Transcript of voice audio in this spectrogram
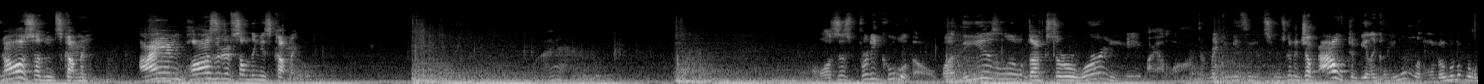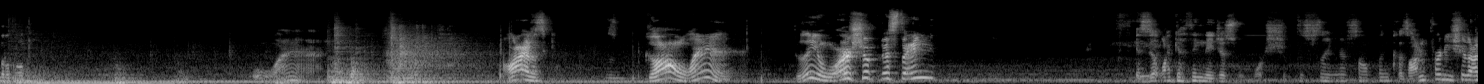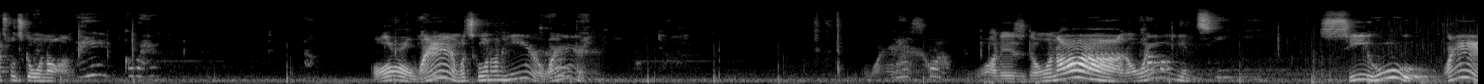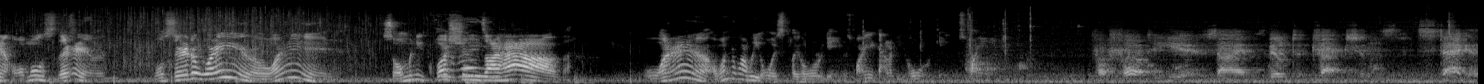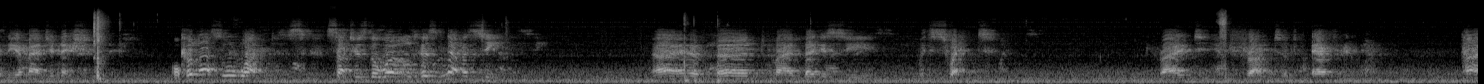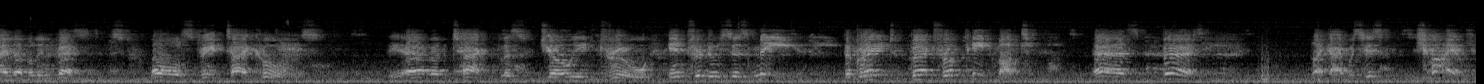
No, something's coming. I am positive something is coming. Well, this is pretty cool though, but these little ducks are worrying me by a lot. They're making me think that someone's gonna jump out and be like, wow. Alright, let's, let's go. Do they worship this thing? Is it like a thing they just worship this thing or something? Because I'm pretty sure that's what's going on. Go where? Oh, wow, what's going on here? Wow. Wow. What is going on? Oh, Come wait. and see me. See who? Wow, almost there. Almost there to where? Wow. So many questions I have. Wow, I wonder why we always play horror games. Why you gotta be horror games? Wow. For 40 years, I've built attractions that stagger the imagination. Oh. Colossal wonders, such as the world has never seen. I have earned my legacy with sweat. Right in front of everyone. High-level investors, Wall Street tycoons. The ever-tactless Joey Drew introduces me, the great Bertrum Piedmont, as Bertie, like I was his child.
